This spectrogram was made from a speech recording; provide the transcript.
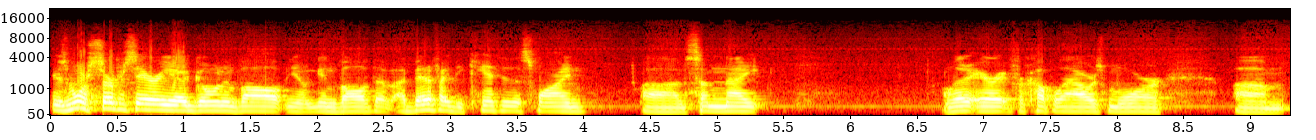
there's more surface area going involved. You know, involved. I bet if I decanted this wine uh, some night, let it aerate for a couple hours more, um,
